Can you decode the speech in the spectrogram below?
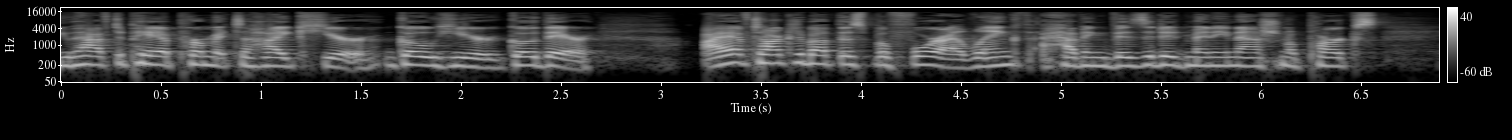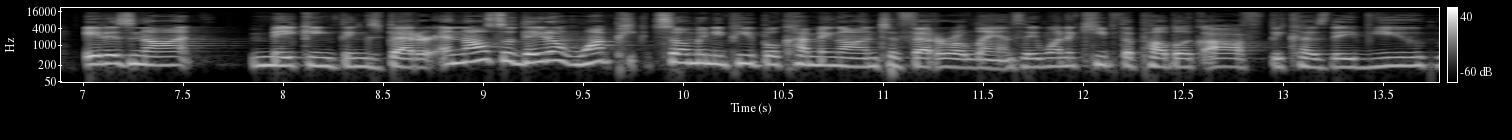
you have to pay a permit to hike here go here go there i have talked about this before at length having visited many national parks it is not making things better. And also, they don't want pe- so many people coming on to federal lands. They want to keep the public off because they view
